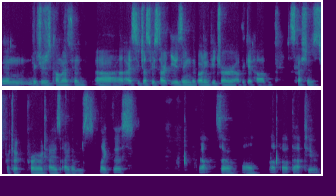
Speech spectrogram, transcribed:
And Victor just commented, uh, I suggest we start using the voting feature of the GitHub discussions to prioritize items like this. Yeah, so I'll about that too.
